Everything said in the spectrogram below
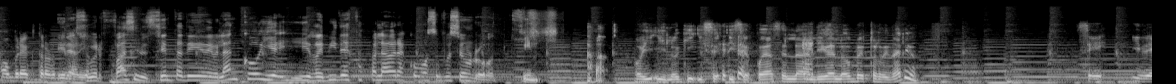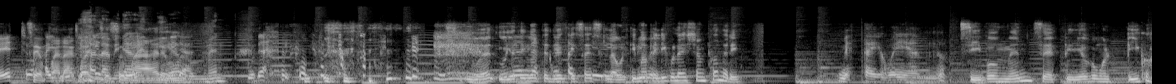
Hombres Era Extraordinarios. súper fácil, siéntate de blanco y, y repite estas palabras como si fuese un robot. Fin. Oye, y Loki, ¿y se, y se puede hacer la Liga del Hombre Extraordinario? Sí, y de hecho Se hay fue a la mucha concha la de gente- su mina madre, bendiga, weón. men. Y, yo de tengo entendido que esa es la última dime. película de Sean Connery. Me estáis weyando. Sí, pues, men, se despidió como el pico.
